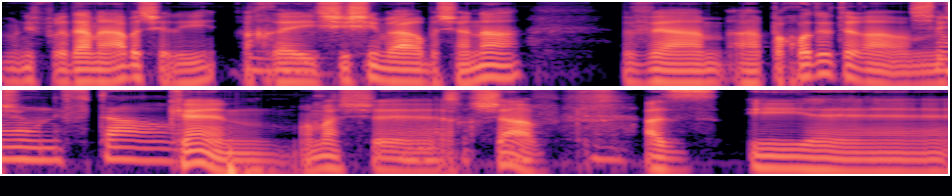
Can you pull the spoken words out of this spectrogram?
נפרדה מאבא שלי אחרי 64 שנה, והפחות או יותר... המש... שהוא נפטר. כן, ממש אה, ממש עכשיו. כן. אז היא... אה,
